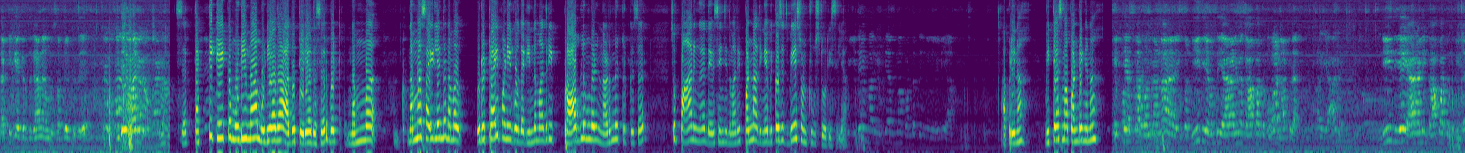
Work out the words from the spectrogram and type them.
தட்டி கேட்கறதுக்கான ஒரு சப்ஜெக்ட் இது. இதே மாதிரி சார் தட்டி கேட்க முடியுமா முடியாதா அது தெரியாது சார் பட் நம்ம நம்ம சைட்லேருந்து நம்ம ஒரு ட்ரை பண்ணியிருக்கோம் தட் இந்த மாதிரி ப்ராப்ளம்கள் நடந்துட்டு இருக்கு சார் ஸோ பாருங்க தயவு செஞ்சு இந்த மாதிரி பண்ணாதீங்க because it's based on true stories இல்லையா? அப்படின்னா? வித்தியாசமா பண்றீங்கன்னா? வித்தியாசமா பண்ணோம்னா இப்ப நீதியை வந்து யாராலையுமே காப்பாத்த முடியல நாட்டுல. நீதியை யாராலையும் காப்பாத்த முடியல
